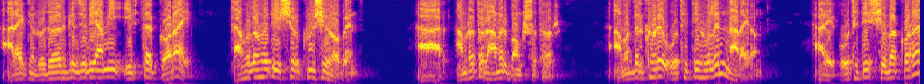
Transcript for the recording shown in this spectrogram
আর একজন রোজাদারকে যদি আমি ইফতার করাই, তাহলে হয়তো ঈশ্বর খুশি হবেন। আর আমরা তো রামের বংশধর, আমাদের ঘরে অতিথি হলেন নারায়ণ, আর অতিথির সেবা করা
